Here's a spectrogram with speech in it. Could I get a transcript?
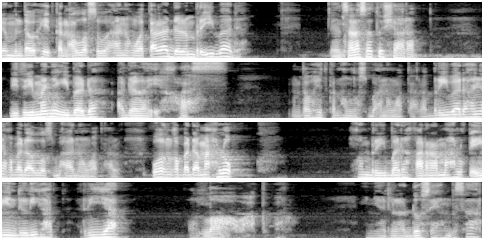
dan mentauhidkan Allah Subhanahu wa taala dalam beribadah. Dan salah satu syarat diterimanya ibadah adalah ikhlas. Mentauhidkan Allah Subhanahu wa taala. Beribadah hanya kepada Allah Subhanahu wa taala, bukan kepada makhluk. Bukan beribadah karena makhluk yang ingin dilihat, ria. Allahu akbar. Ini adalah dosa yang besar.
